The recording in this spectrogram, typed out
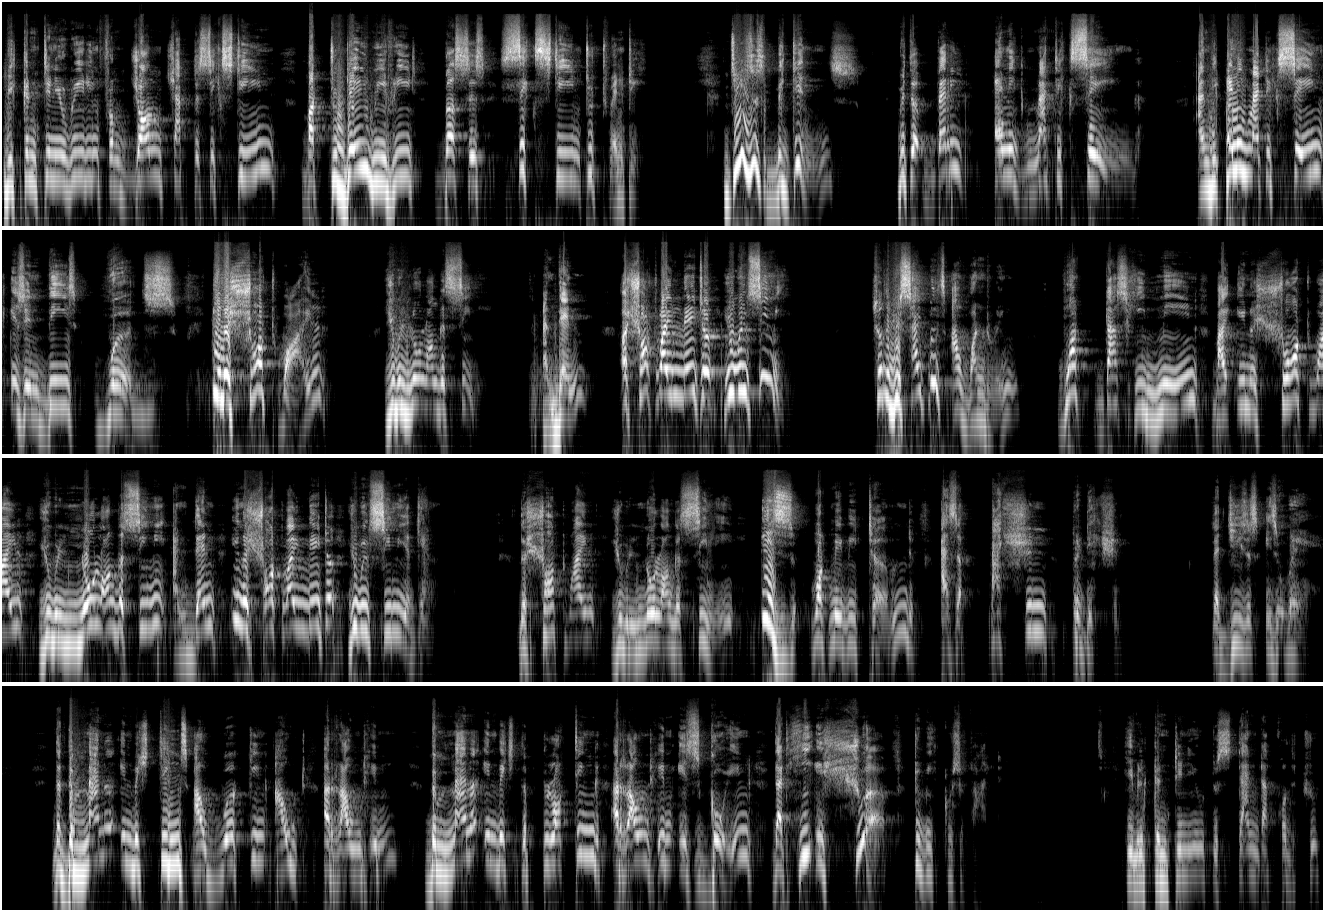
We continue reading from John chapter 16, but today we read verses 16 to 20. Jesus begins with a very enigmatic saying. And the enigmatic saying is in these words. In a short while, you will no longer see me. And then, a short while later, you will see me. So the disciples are wondering, what does he mean by in a short while you will no longer see me and then in a short while later you will see me again? The short while you will no longer see me is what may be termed as a passion prediction. That Jesus is aware that the manner in which things are working out around him, the manner in which the plotting around him is going, that he is sure to be crucified. He will continue to stand up for the truth.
